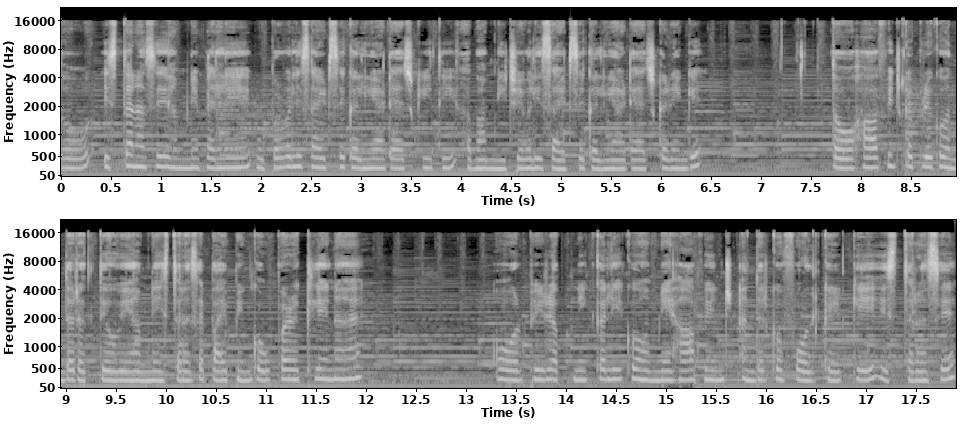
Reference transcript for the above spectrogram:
तो इस तरह से हमने पहले ऊपर वाली साइड से कलियाँ अटैच की थी, अब हम नीचे वाली साइड से कलियाँ अटैच करेंगे। तो हाफ़ इंच कपड़े को अंदर रखते हुए हमने इस तरह से पाइपिंग को ऊपर रख लेना है। और फिर अपनी कली को हमने हाफ़ इंच अंदर को फोल्ड करके इस तरह से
